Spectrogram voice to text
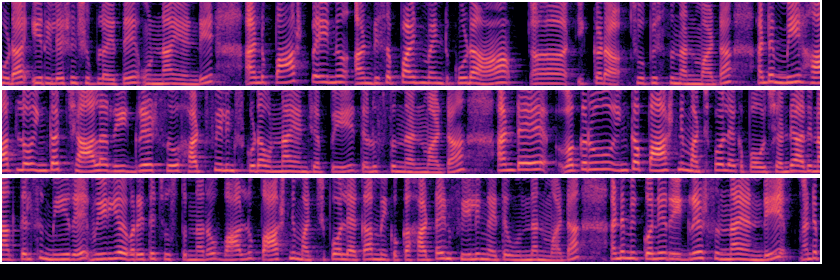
కూడా ఈ రిలేషన్షిప్లో అయితే ఉన్నాయండి. And past pain and disappointment కూడా ఇక్కడ చూపిస్తుంది అనమాట అంటే మీ హార్ట్లో ఇంకా చాలా రీగ్రెట్స్ హర్ట్ ఫీలింగ్స్ కూడా ఉన్నాయని చెప్పి తెలుస్తుంది అనమాట అంటే ఒకరు ఇంకా పాస్ట్ని మర్చిపోలేకపోవచ్చు అండి అది నాకు తెలిసి మీరే వీడియో ఎవరైతే చూస్తున్నారో వాళ్ళు పాస్ట్ని మర్చిపోలేక మీకు ఒక హర్ట్ అయిన ఫీలింగ్ అయితే ఉందన్నమాట. అంటే మీకు కొన్ని రిగ్రెట్స్ ఉన్నాయండి. అంటే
